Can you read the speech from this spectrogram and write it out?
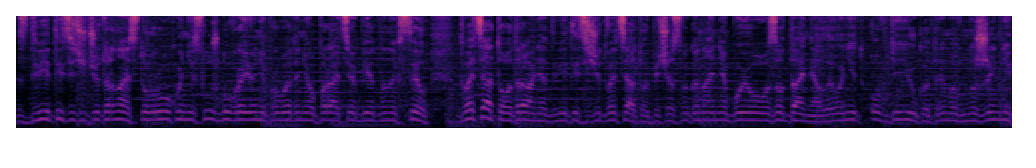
З 2014 року ніс службу в районі проведення операції об'єднаних сил. 20 травня 2020-го під час виконання бойового завдання Леонід Овдіюк отримав множинні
